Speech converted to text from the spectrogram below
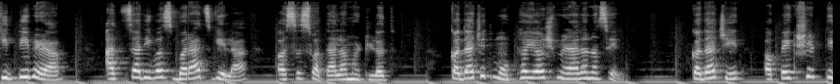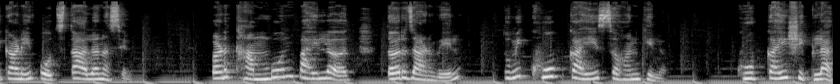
किती वेळा आजचा दिवस बराच गेला असं स्वतःला म्हटलं कदाचित मोठं यश मिळालं नसेल. कदाचित अपेक्षित ठिकाणी पोचता आलं नसेल. पण थांबून पाहिलं तर जाणवेल तुम्ही खूप काही सहन केलं. खूप काही शिकलात.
